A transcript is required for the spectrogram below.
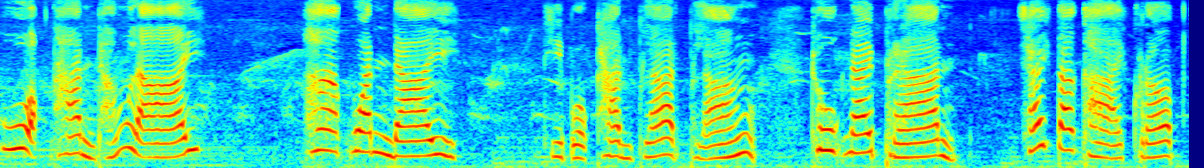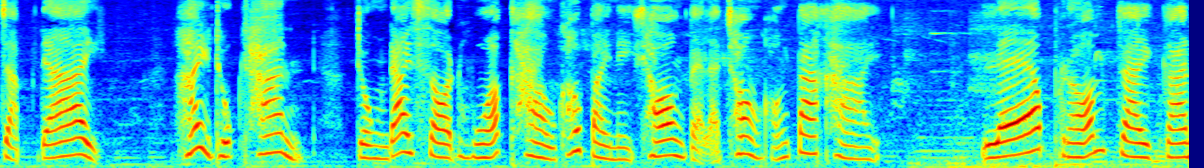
พวกท่านทั้งหลาย หากวันใด ที่พวกท่านพลาดพลั้ง ถูกนายพราน ใช้ตาข่ายครอบจับได้ ให้ทุกท่าน จงได้สอดหัวเข่าเข้าไปในช่องแต่ละช่องของตาข่าย แล้วพร้อมใจกัน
